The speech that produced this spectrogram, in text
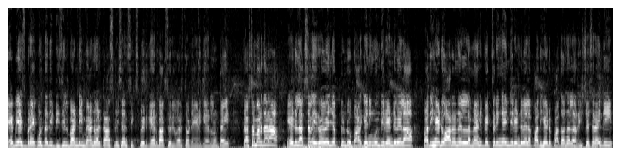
ఏబిఎస్ బ్రేక్ ఉంటుంది. డీజిల్ బండి manual transmission six speed gear box reverse తోటి ఏడు గేర్లు ఉంటాయి. కస్టమర్ ధర ఏడు లక్షల ఇరవై వేలు చెప్తుండు. బార్గెనింగ్ ఉంది. రెండు వేల పదిహేడు ఆరో నెలల మ్యానుఫ్యాక్చరింగ్ అయింది. రెండు వేల పదిహేడు పదో నెలల రిజిస్ట్రేషన్ అయింది.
